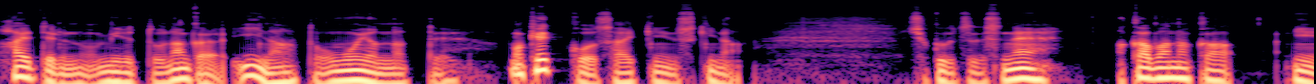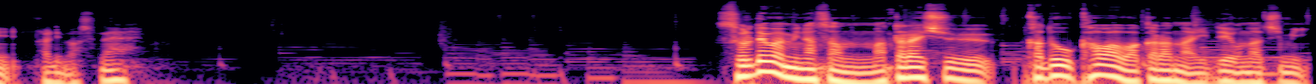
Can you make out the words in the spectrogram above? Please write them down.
生えてるのを見るとなんかいいなと思うようになって、まあ、結構最近好きな植物ですね。赤花科になりますね。それでは皆さんまた来週。かどうかはわからないでおなじみ。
